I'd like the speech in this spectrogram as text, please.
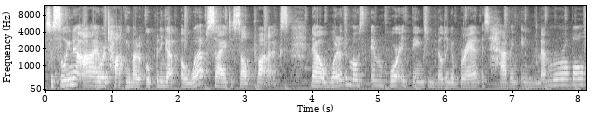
So Selena and I were talking about opening up a website to sell products. Now, one of the most important things when building a brand is having a memorable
